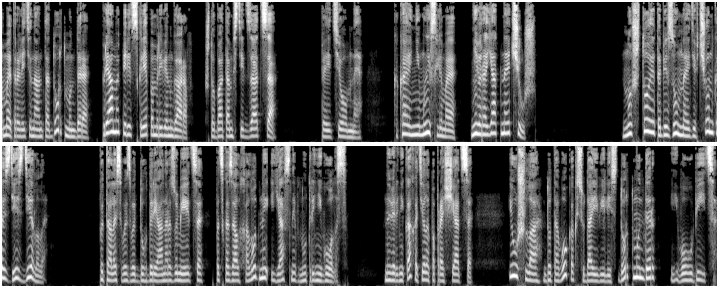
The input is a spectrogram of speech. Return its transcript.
мэтра-лейтенанта Дортмундера прямо перед склепом Ревенгаров, чтобы отомстить за отца. Притемная. Какая немыслимая, невероятная чушь. Но что эта безумная девчонка здесь делала? Пыталась вызвать дух Дариана, разумеется, подсказал холодный и ясный внутренний голос. Наверняка хотела попрощаться и ушла до того, как сюда явились Дортмундер и его убийца.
